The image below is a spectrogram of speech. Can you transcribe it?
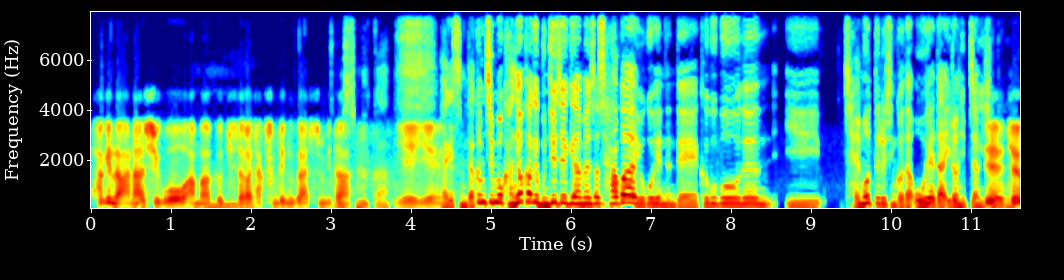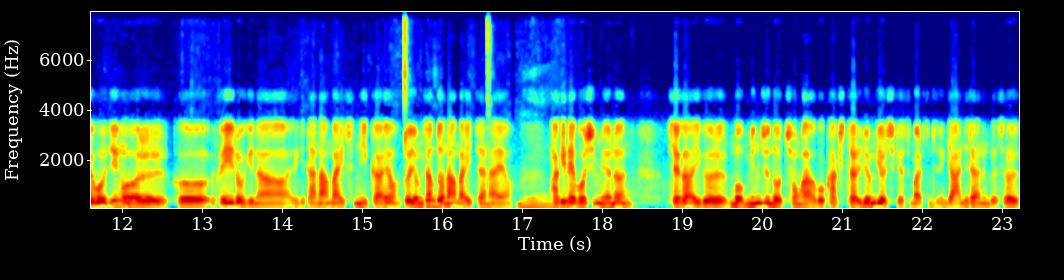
확인을 안 하시고 아마 그 음. 그 기사가 작성된 것 같습니다. 그렇습니까? 예, 예. 알겠습니다. 그럼 지금 뭐 강력하게 문제 제기하면서 사과 요구했는데 그 부분은 이 잘못 들으신 거다, 오해다 이런 입장이신 예, 제 워딩을 그 회의록이나 이렇게 다 남아 있으니까요. 또 영상도 네. 남아 있잖아요. 예. 확인해 보시면은 제가 이걸 뭐 민주노총하고 각시탈 연결시켜서 말씀드린 게 아니라는 것을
